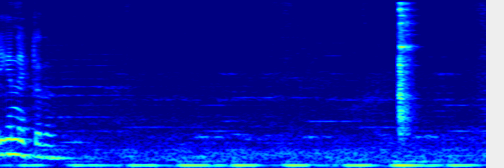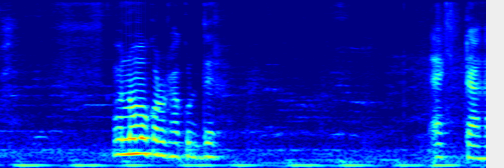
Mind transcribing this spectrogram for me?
এখানে একটা দাও। নমো করো ঠাকুরদের। একটা।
